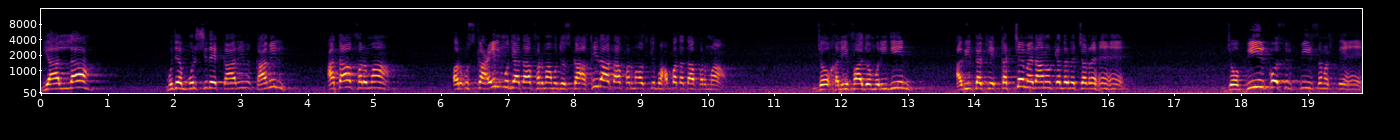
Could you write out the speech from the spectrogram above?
یا اللہ، مجھے مرشد کامل عطا فرما۔ اور اس کا علم مجھے عطا فرما، مجھے اس کا عقیدہ عطا فرما، اس کی محبت عطا فرما۔ جو خلیفہ، جو مریدین ابھی تک یہ کچے میدانوں کے اندر میں چل رہے ہیں، جو پیر کو صرف پیر سمجھتے ہیں،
